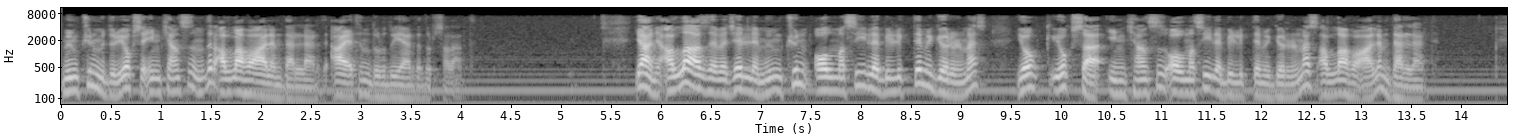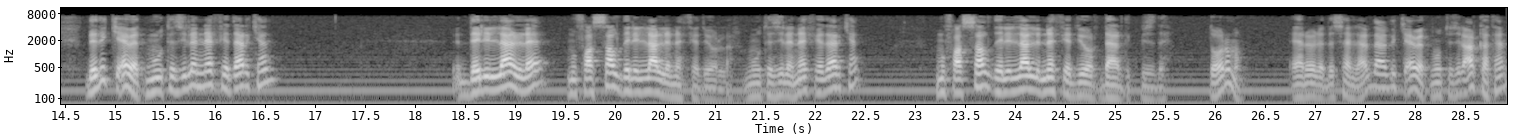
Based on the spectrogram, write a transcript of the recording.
Mümkün müdür yoksa imkansız mıdır? Allahu Alem derlerdi. Ayetin durduğu yerde dursalardı. Yani Allah Azze ve Celle mümkün olmasıyla birlikte mi görülmez? Yok, yoksa imkansız olmasıyla birlikte mi görülmez? Allahu Alem derlerdi. Dedik ki evet mutezile nefyederken delillerle, mufassal delillerle nefyediyorlar. Mutezile nefyederken mufassal delillerle nefyediyor derdik biz de. Doğru mu? Eğer öyle deseler derdik ki evet mutezile hakikaten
